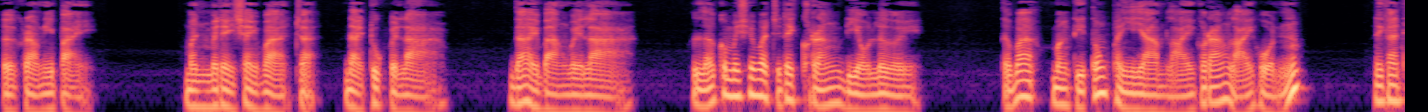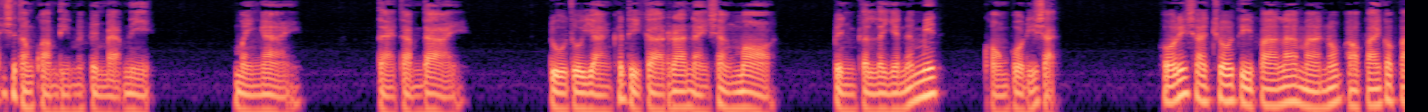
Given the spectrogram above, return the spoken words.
เออคราวนี้ไป มันไม่ได้ใช่ว่าจะได้ทุกเวลา ได้บางเวลา แล้วก็ไม่ใช่ว่าจะได้ครั้งเดียวเลย แต่ว่าบางทีต้องพยายามหลายครั้งหลายหน ในการที่จะทำความดีมันเป็นแบบนี้ ไม่ง่าย แต่ทำได้ ดูตัวอย่างคติการะในช่างหม้อเป็นกัลยาณมิตรของโพธิสัตวโพธิสัตว์โชติปาลามานพเอาไปก็ไป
